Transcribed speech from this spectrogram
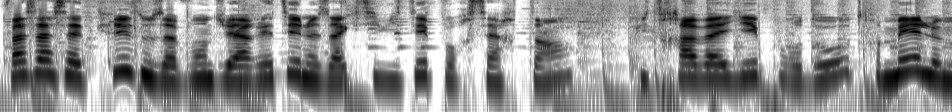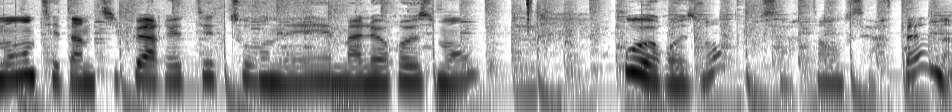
Face à cette crise, nous avons dû arrêter nos activités pour certains, puis travailler pour d'autres, mais le monde s'est un petit peu arrêté de tourner, malheureusement, heureusement pour certains ou certaines.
